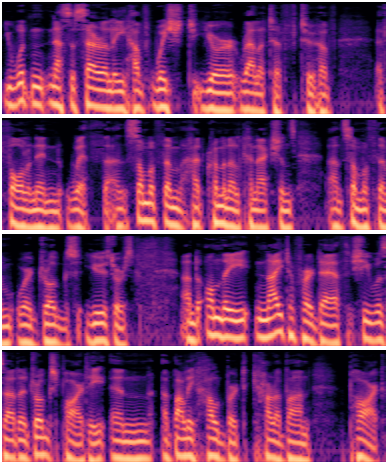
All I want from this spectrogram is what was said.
you wouldn't necessarily have wished your relative to have fallen in with. And some of them had criminal connections and some of them were drugs users. And on the night of her death, she was at a drugs party in a Ballyhalbert caravan park.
